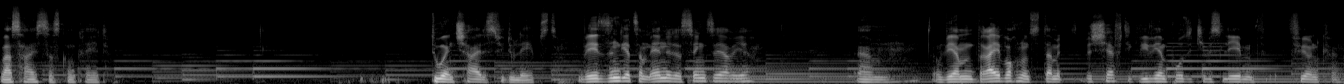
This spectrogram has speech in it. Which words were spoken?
Was heißt das konkret? Du entscheidest, wie du lebst. Wir sind jetzt am Ende der Sing-Serie ähm, und wir haben drei Wochen uns damit beschäftigt, wie wir ein positives Leben führen können.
